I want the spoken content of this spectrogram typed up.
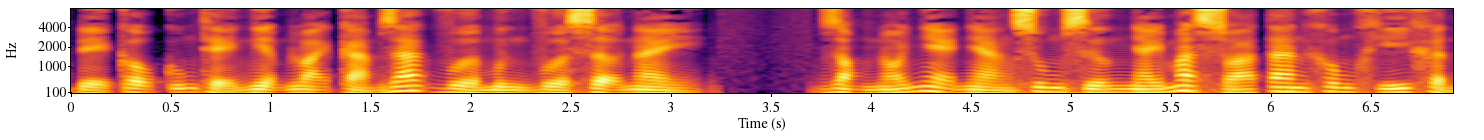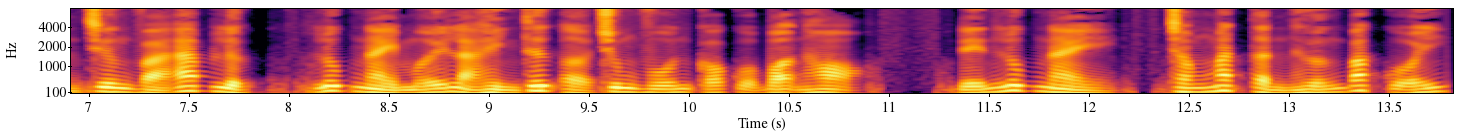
để cậu cũng thể nghiệm loại cảm giác vừa mừng vừa sợ này. Giọng nói nhẹ nhàng sung sướng nháy mắt xóa tan không khí khẩn trương và áp lực, lúc này mới là hình thức ở chung vốn có của bọn họ. Đến lúc này, trong mắt tần hướng bắc cuối,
